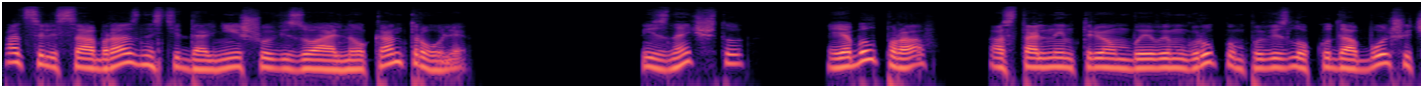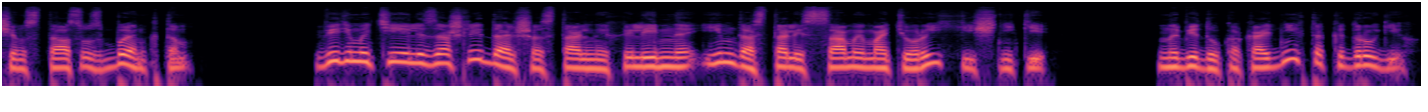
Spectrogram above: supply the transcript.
о целесообразности дальнейшего визуального контроля. И знаете что? Я был прав. Остальным трем боевым группам повезло куда больше, чем Стасу с Бэнктом. Видимо, те или зашли дальше остальных, или именно им достались самые матерые хищники. На беду как одних, так и других.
